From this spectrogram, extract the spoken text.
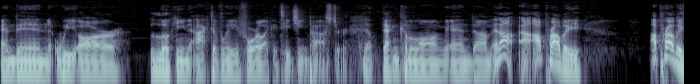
and then we are looking actively for like a teaching pastor yep. that can come along and um, and I'll, I'll probably I'll probably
